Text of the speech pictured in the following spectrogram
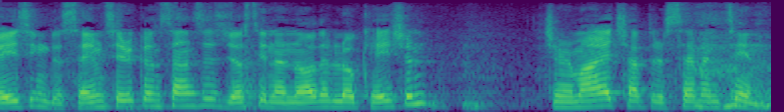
facing the same circumstances just in another location. Jeremiah chapter 17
